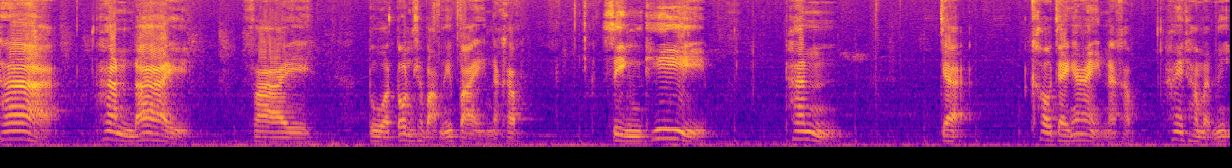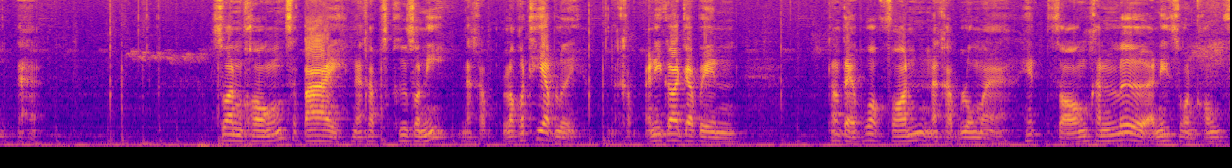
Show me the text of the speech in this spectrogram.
ถ้า ท่านได้ไฟล์ตัวต้นฉบับนี้ไปนะครับ สิ่งที่ท่านจะเข้าใจง่ายนะครับ ให้ทำแบบนี้นะฮะส่วนของสไตล์นะครับคือส่วนนี้นะครับ เราก็เทียบเลยนะครับ อันนี้ก็จะเป็นตั้งแต่พวกฟอนต์นะครับลงมา H2 Color อันนี้ส่วนของฟ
